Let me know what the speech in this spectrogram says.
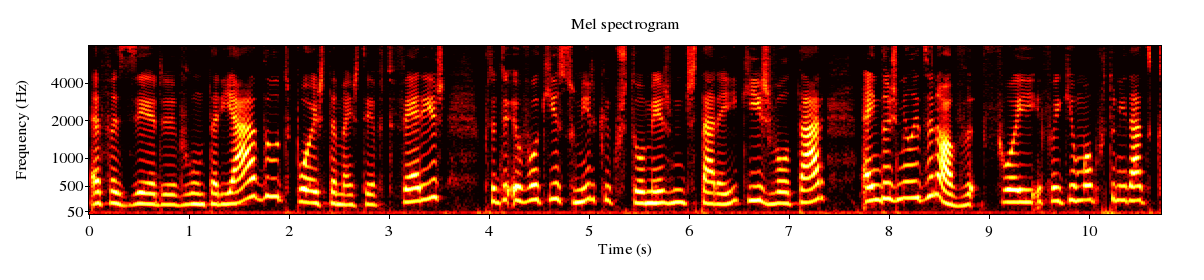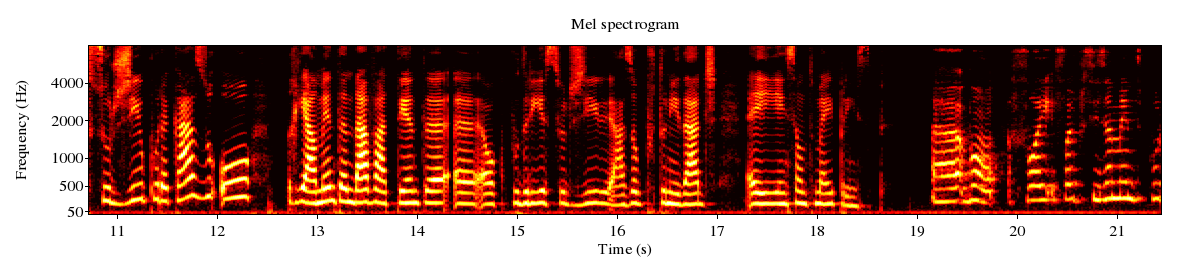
a fazer voluntariado, depois também esteve de férias. Portanto, eu vou aqui assumir que gostou mesmo de estar aí, quis voltar em 2019. Foi, foi aqui uma oportunidade que surgiu por acaso ou realmente andava atenta a- ao que poderia surgir, às oportunidades aí em São Tomé e Príncipe? Ah, bom, foi, foi precisamente por,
